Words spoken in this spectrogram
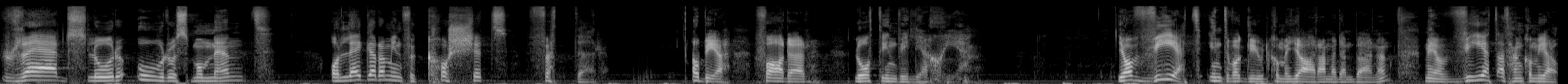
rädslor, orosmoment och lägga dem inför korsets fötter och be Fader, låt din vilja ske. Jag vet inte vad Gud kommer göra med den bönen, men jag vet att han kommer göra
